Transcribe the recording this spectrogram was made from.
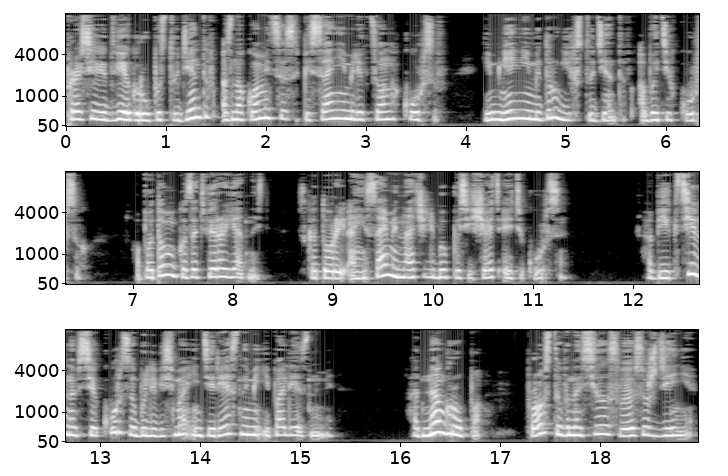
просили две группы студентов ознакомиться с описаниями лекционных курсов и мнениями других студентов об этих курсах, а потом указать вероятность, с которой они сами начали бы посещать эти курсы. Объективно все курсы были весьма интересными и полезными. Одна группа просто выносила свое суждение,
